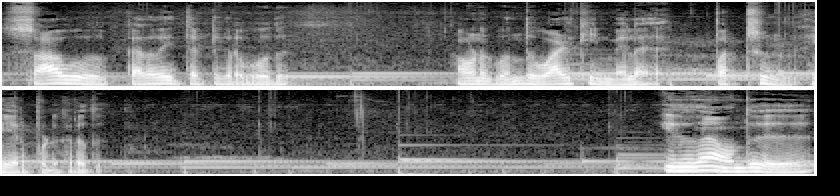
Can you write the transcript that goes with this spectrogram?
சாவு கதவை தட்டுகிற போது அவனுக்கு வந்து வாழ்க்கையின் மேலே பற்று ஏற்படுகிறது. இதுதான் வந்து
